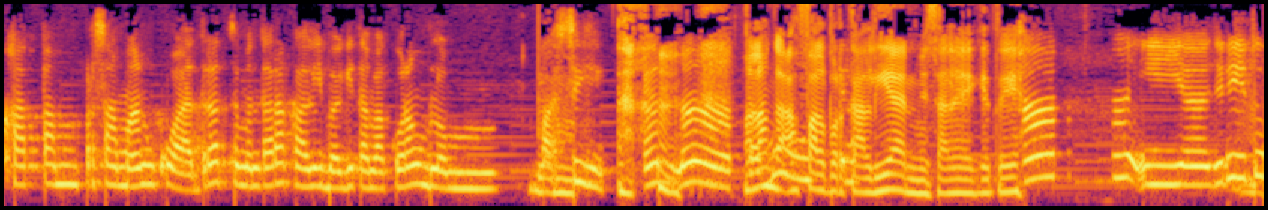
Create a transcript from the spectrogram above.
khatam persamaan kuadrat sementara kali bagi tambah kurang belum, belum. pasti kan nah malah nggak hafal perkalian misalnya gitu ya ah, Ah, iya, jadi itu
